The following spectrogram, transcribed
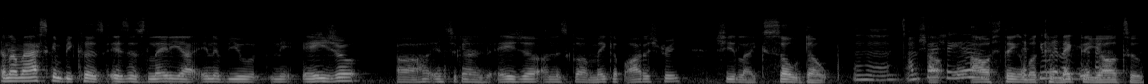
And I'm asking because is this lady I interviewed, Asia? Uh, her Instagram is Asia underscore makeup artistry. She's like so dope. hmm I'm sure I, she is. I was thinking If about connecting y'all two.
